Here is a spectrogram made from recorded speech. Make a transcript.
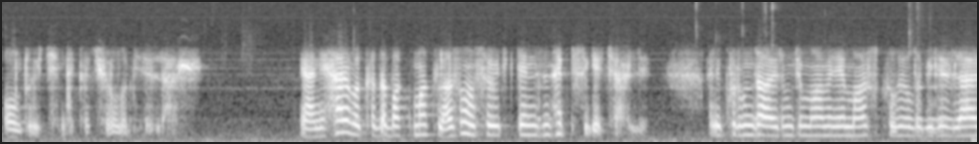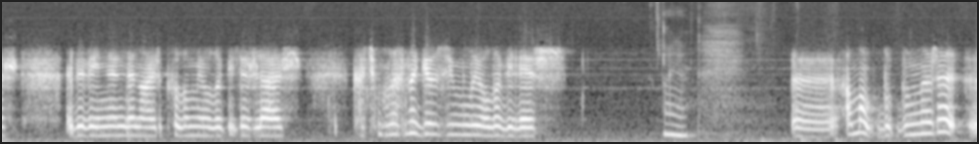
olduğu için de kaçıyor olabilirler. Yani her vakada bakmak lazım ama söylediklerinizin hepsi geçerli. Hani kurumda ayrımcı muameleye maruz kalıyor olabilirler. Ebeveynlerinden ayrı kalamıyor olabilirler. Kaçmalarına göz yumuluyor olabilir. Aynen. Ee, ama bu, bunları e,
